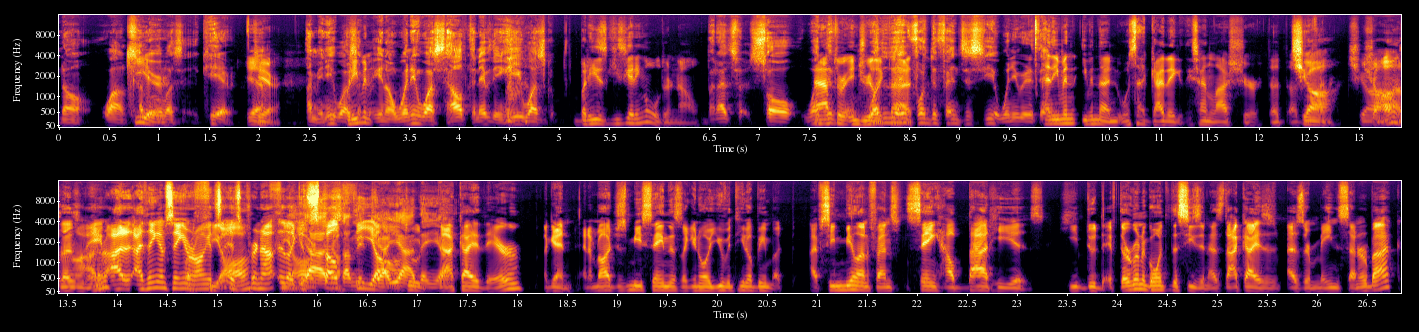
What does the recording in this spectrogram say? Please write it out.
no, well, Kjær. Kalulu's- Kjær. yeah. Kjær. I mean, he was even- you know when he was healthy and everything, he was. but he's he's getting older now. But that's so. What after did, injury what like did that- for defense this year? When you really think? And even even then, what's that guy they, they signed last year? The, the Chia. defender? Chia. Shaw, is that don't his name? I, I think I'm saying it wrong. It's, it's Fial? pronounced like it's Yeah, spelled something- Thea. yeah, yeah. Dude, they, that guy there again, and I'm not just me saying this, like you know, a Juventino being, but I've seen Milan fans saying how bad he is. He, dude, if they're going to go into the season as that guy as, as their main center back,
